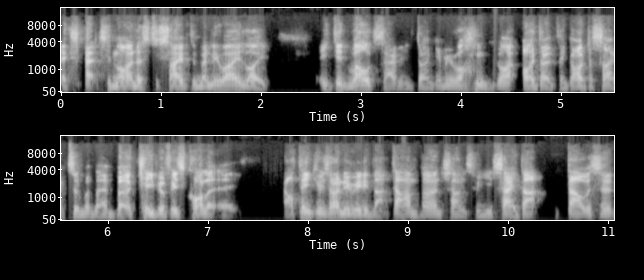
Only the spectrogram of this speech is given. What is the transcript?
expected Martinez to save them anyway. Like he did well to save don't get me wrong. Like I don't think I'd have saved some of them, but a keeper of his quality. I think it was only really that Dan Burn chance where you say that that was a,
